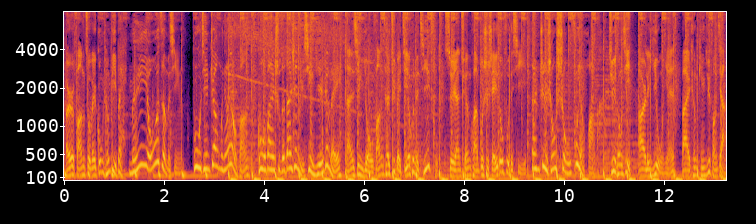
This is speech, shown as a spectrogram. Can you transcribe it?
而房作为工程必备，没有怎么行。不仅丈母娘要房，过半数的单身女性也认为，男性有房才具备结婚的基础。虽然全款不是谁都付得起，但至少首付要花吧。据统计，二零一五年百城平均房价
